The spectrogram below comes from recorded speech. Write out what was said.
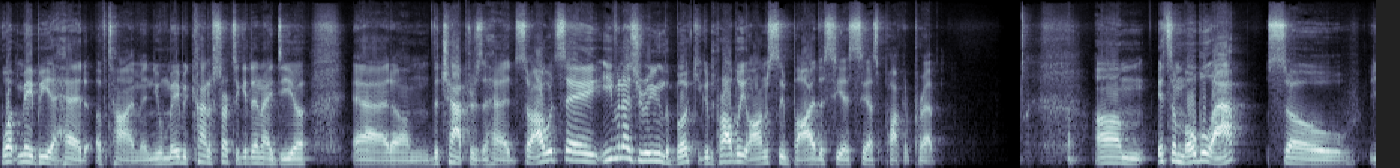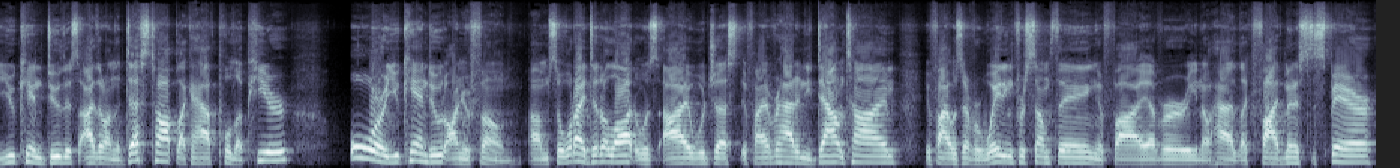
what may be ahead of time. And you'll maybe kind of start to get an idea at um, the chapters ahead. So I would say, even as you're reading the book, you can probably honestly buy the CSCS Pocket Prep. Um, it's a mobile app, so you can do this either on the desktop, like I have pulled up here, or you can do it on your phone. Um, so what I did a lot was I would just, if I ever had any downtime, if I was ever waiting for something, if I ever, you know, had like five minutes to spare,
